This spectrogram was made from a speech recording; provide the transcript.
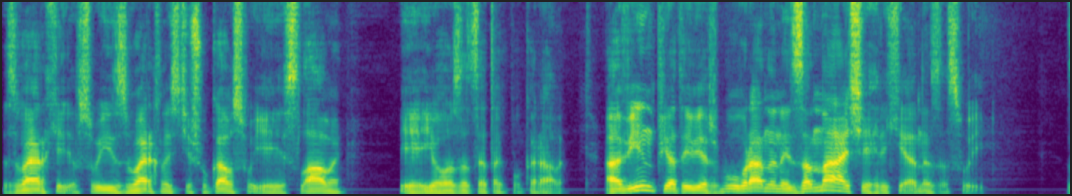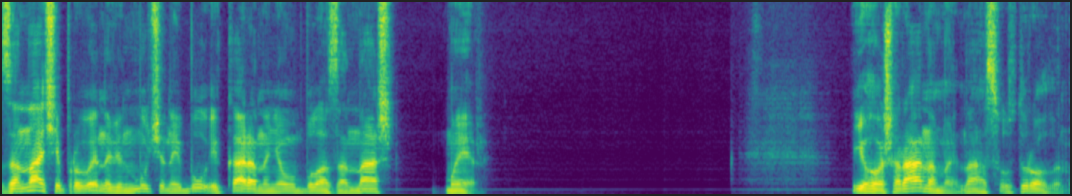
зверхи, в своїй зверхності шукав своєї слави, його за це так покарали. А він, п'ятий вірш, був ранений за наші гріхи, а не за свої. За наші провини він мучений був, і кара на ньому була за наш мир. Його ж ранами нас уздоровлено.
